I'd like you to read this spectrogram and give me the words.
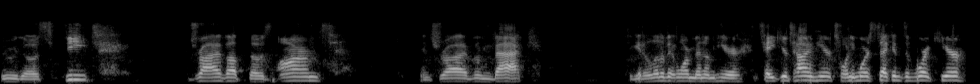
through those feet. Drive up those arms and drive them back to get a little bit more momentum here. Take your time here, 20 more seconds of work here.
